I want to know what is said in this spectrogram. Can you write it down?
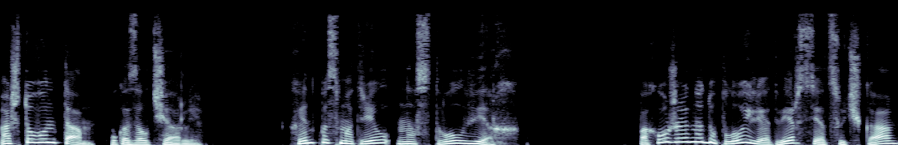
«А что вон там?» — указал Чарли. Хэнк посмотрел на ствол вверх. Похоже на дупло или отверстие от сучка.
